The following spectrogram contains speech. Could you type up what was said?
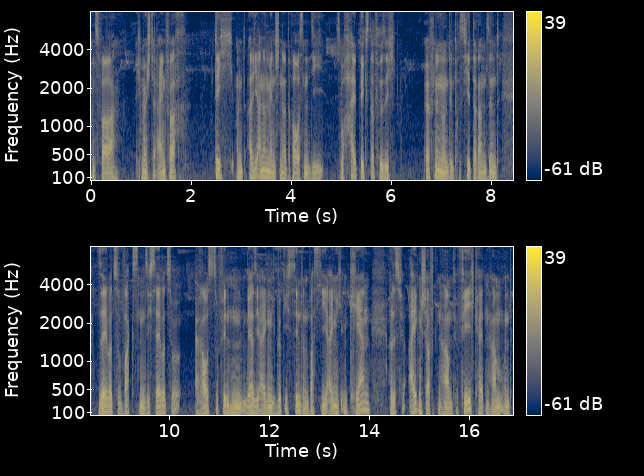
Und zwar, ich möchte einfach dich und all die anderen Menschen da draußen, die so halbwegs dafür sich öffnen und interessiert daran sind, selber zu wachsen, sich selber zu herauszufinden, wer sie eigentlich wirklich sind und was sie eigentlich im Kern alles für Eigenschaften haben, für Fähigkeiten haben und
